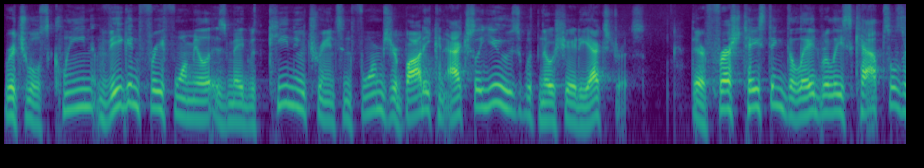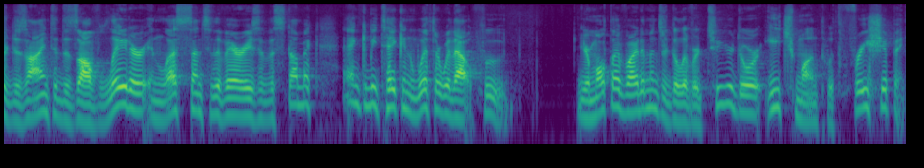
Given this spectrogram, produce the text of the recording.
Ritual's clean, vegan-free formula is made with key nutrients and forms your body can actually use with no shady extras. Their fresh-tasting, delayed-release capsules are designed to dissolve later in less sensitive areas of the stomach and can be taken with or without food. Your multivitamins are delivered to your door each month with free shipping,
